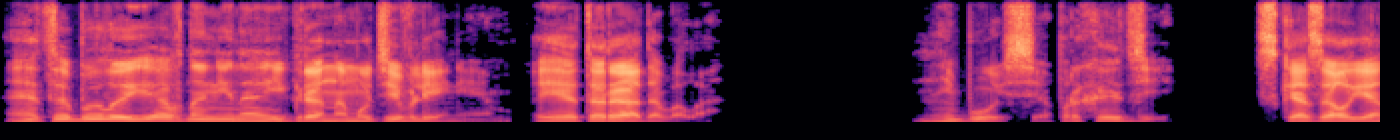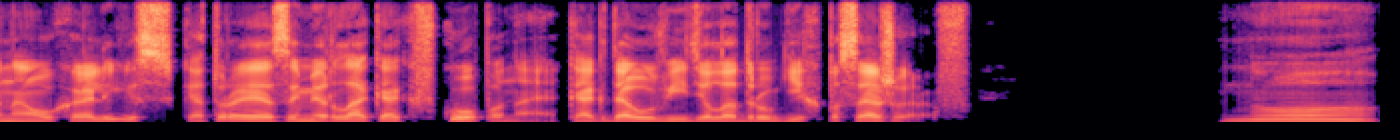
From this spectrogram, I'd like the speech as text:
Это было явно не наигранным удивлением, и это радовало. «Не бойся, проходи», — сказал я на ухо Лис, которая замерла как вкопанная, когда увидела других пассажиров. Но...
